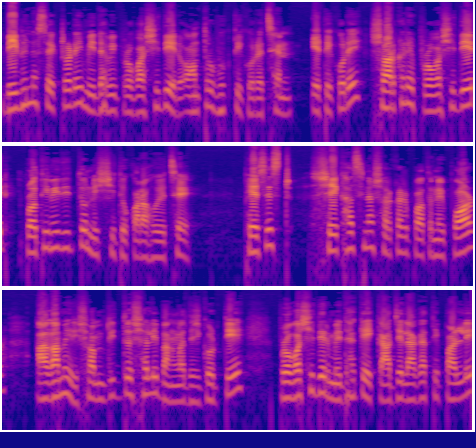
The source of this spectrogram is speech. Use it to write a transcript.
বিভিন্ন সেক্টরে মেধাবী প্রবাসীদের অন্তর্ভুক্তি করেছেন। এতে করে সরকারের প্রবাসীদের প্রতিনিধিত্ব নিশ্চিত করা হয়েছে। ফেসিস্ট শেখ হাসিনা সরকারের পতনের পর আগামীর সমৃদ্ধশালী বাংলাদেশ গড়তে প্রবাসীদের মেধাকে কাজে লাগাতে পারলে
